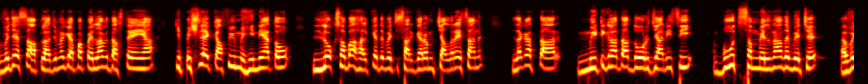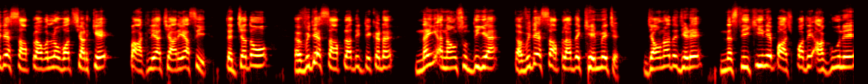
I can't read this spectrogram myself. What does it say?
ਵਿਜੇ ਸਾਂਪਲਾ ਜਿਵੇਂ ਕਿ ਆਪਾਂ ਪਹਿਲਾਂ ਵੀ ਦੱਸਦੇ ਆਏ ਹਾਂ ਕਿ ਪਿਛਲੇ ਕਾਫੀ ਮਹੀਨਿਆਂ ਤੋਂ ਲੋਕ ਸਭਾ ਹਲਕੇ ਦੇ ਵਿੱਚ ਸਰਗਰਮ ਚੱਲ ਰਹੇ ਸਨ। ਲਗਾਤਾਰ ਮੀਟਿੰਗਾਂ ਦਾ ਦੌਰ ਜਾਰੀ ਸੀ। ਬੂਥ ਸੰਮੇਲਨਾਂ ਦੇ ਵਿੱਚ ਵਿਜੇ ਸਾਂਪਲਾ ਵੱਲੋਂ ਵੱਧ ਚੜ ਕੇ ਭਾਗ ਲਿਆ ਜਾ ਰਿਹਾ ਸੀ ਤੇ ਜਦੋਂ ਵਿਜੇ ਸਾਂਪਲਾ ਦੀ ਟਿਕਟ ਨਹੀਂ ਅਨਾਉਂਸ ਹੁੰਦੀ ਹੈ, ਤਾਂ ਵਿਜੇ ਸਾਂਪਲਾ ਦੇ ਖੇਮੇ 'ਚ ਜਾਂ ਉਹਨਾਂ ਦੇ ਜਿਹੜੇ ਨਜ਼ਦੀਕੀ ਨੇ, ਭਾਜਪਾ ਦੇ ਆਗੂ ਨੇ,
